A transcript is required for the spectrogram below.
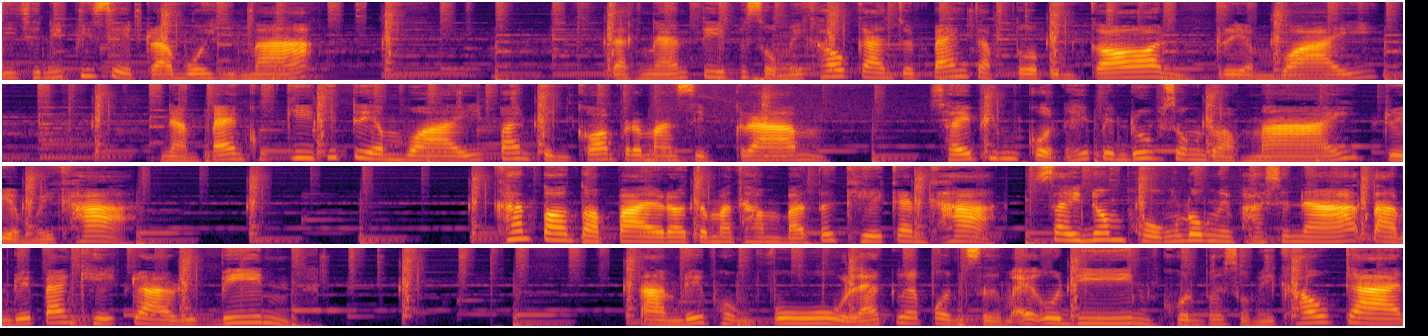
ลีชนิดพิเศษราโบหิมะ จากนั้นตีผสมให้เข้ากันจนแป้งจับตัวเป็นก้อน เตรียมไว้นำแป้งคุกกี้ที่เตรียมไว้ปั้นเป็นก้อนประมาณ 10 กรัม ใช้พิมพ์กดให้เป็นรูปทรงดอกไม้ เตรียมไว้ค่ะ ขั้นตอนต่อไปเราจะมาทำบัตเตอร์เค้กกันค่ะ ใส่นมผงลงในภาชนะตามด้วยแป้งเค้กดราริบบิน ตามด้วยผงฟูและเกลือป่นเสริมไอโอดีน คนผสมให้เข้ากัน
